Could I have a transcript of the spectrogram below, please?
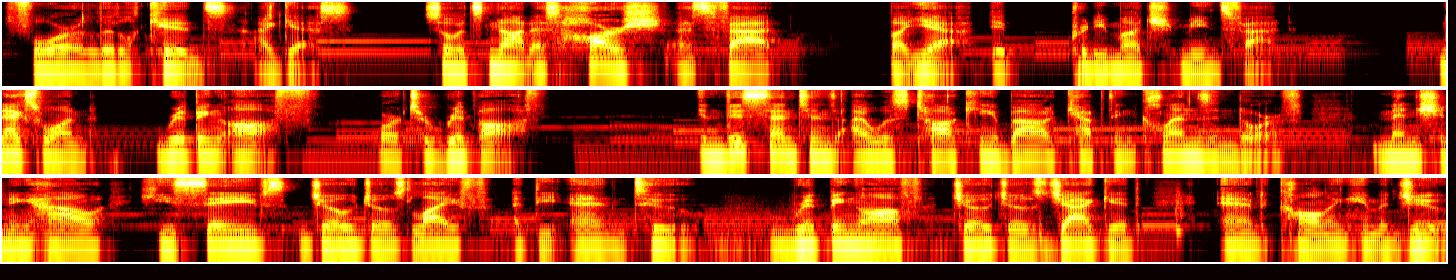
for little kids, I guess. So it's not as harsh as fat, but yeah, it pretty much means fat. Next one, ripping off or to rip off. In this sentence, I was talking about Captain Klenzendorf, mentioning how he saves Jojo's life at the end too, ripping off Jojo's jacket and calling him a Jew.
